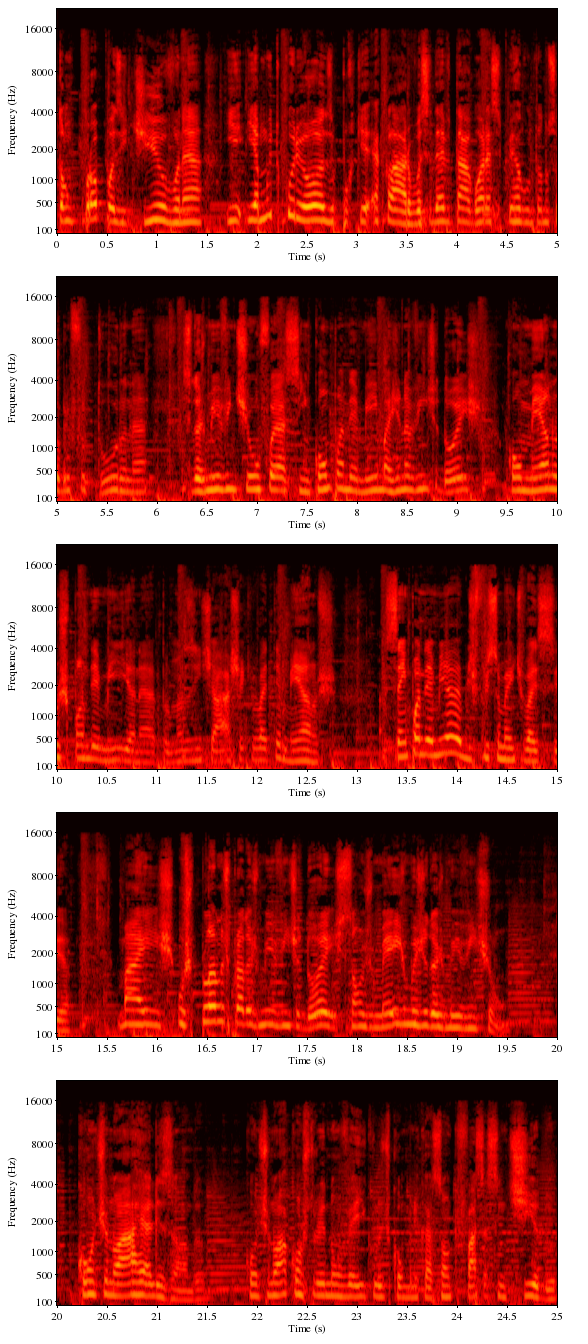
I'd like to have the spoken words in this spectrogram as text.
tão propositivo, né? E, e, é muito curioso, porque, é claro, você deve estar agora se perguntando sobre o futuro, né? Se 2021 foi assim, com pandemia, imagina 22 com menos pandemia, né? Pelo menos a gente acha que vai ter menos. Sem pandemia, dificilmente vai ser. Mas os planos para 2022 são os mesmos de 2021. Continuar realizando continuar construindo um veículo de comunicação que faça sentido,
